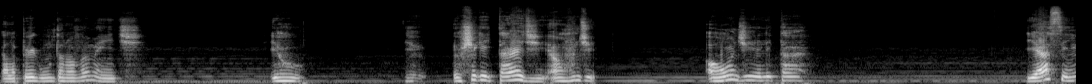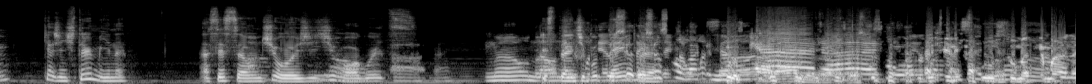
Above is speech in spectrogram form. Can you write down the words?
ela pergunta novamente: Eu. Eu, eu cheguei tarde? Aonde. Aonde ele tá? E é assim que a gente termina a sessão de hoje de Hogwarts. Não, não. Estante não, Butempera. Deixa eu salvar aqui. Deixa ele expulso uma semana.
